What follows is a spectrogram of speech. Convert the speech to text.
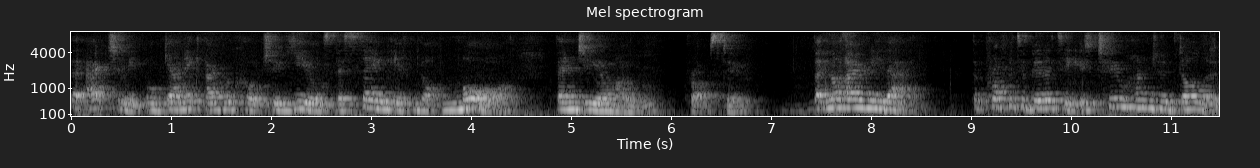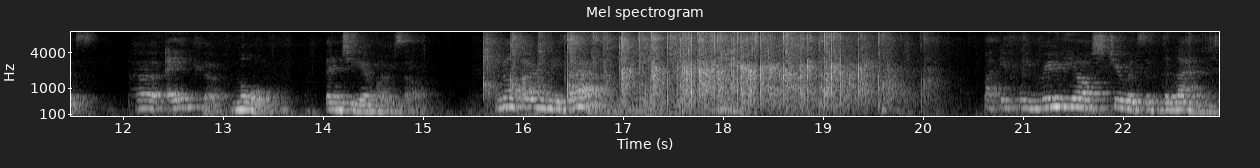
that actually organic agriculture yields the same, if not more, than GMO crops do. But not only that, the profitability is $200 per acre more than GMOs are. Not only that, but if we really are stewards of the land,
